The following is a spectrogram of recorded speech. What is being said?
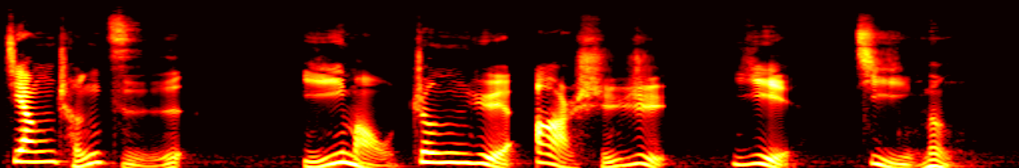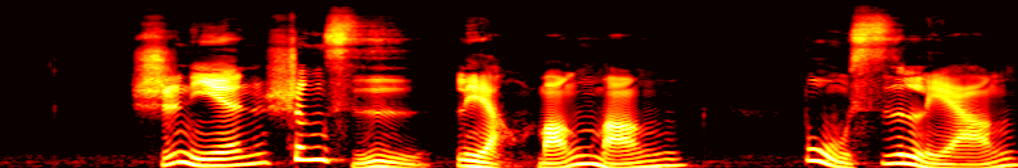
江城子》：“乙卯正月二十日夜记梦，十年生死两茫茫，不思量，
